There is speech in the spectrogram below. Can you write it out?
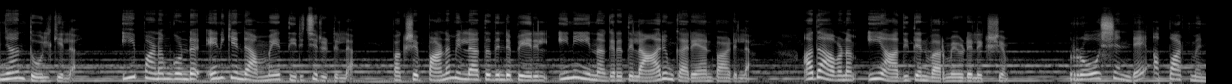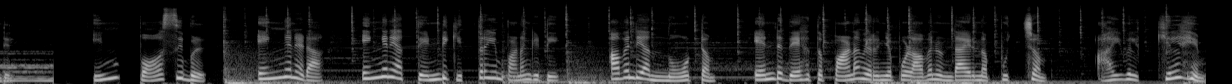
ഞാൻ തോൽക്കില്ല. ഈ പണം കൊണ്ട് എനിക്ക് എന്റെ അമ്മയെ തിരിച്ചിട്ടില്ല പക്ഷെ പണമില്ലാത്തതിന്റെ പേരിൽ ഇനി ഈ നഗരത്തിൽ ആരും കരയാൻ പാടില്ല. അതാവണം ഈ ആദിത്യൻ വർമ്മയുടെ ലക്ഷ്യം. റോഷന്റെ അപ്പാർട്ട്മെന്റിൽ. ഇംപോസിബിൾ. എങ്ങനെടാ? എങ്ങനെയാ തെണ്ടിക്ക് ഇത്രയും പണം കിട്ടി? അവന്റെ ആ നോട്ടം എന്റെ ദേഹത്ത് പണമെറിഞ്ഞപ്പോൾ അവനുണ്ടായിരുന്ന പുച്ഛം ഐ വിൽ കിൽ ഹിം.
